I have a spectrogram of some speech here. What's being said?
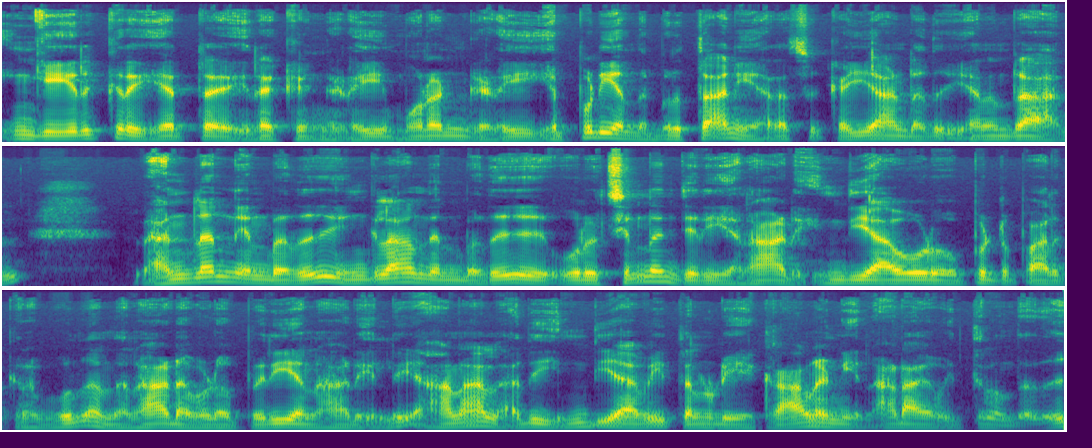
இங்கே இருக்கிற ஏற்ற இறக்கங்களை முரண்களை எப்படி அந்த பிரித்தானிய அரசு கையாண்டது என்றால் லண்டன் என்பது இங்கிலாந்து என்பது ஒரு சின்னஞ்சிறிய நாடு. இந்தியாவோடு ஒப்பிட்டு பார்க்கிற போது அந்த நாடு அவ்வளோ பெரிய நாடு இல்லை. ஆனால் அது இந்தியாவை தன்னுடைய காலனி நாடாக வைத்திருந்தது.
